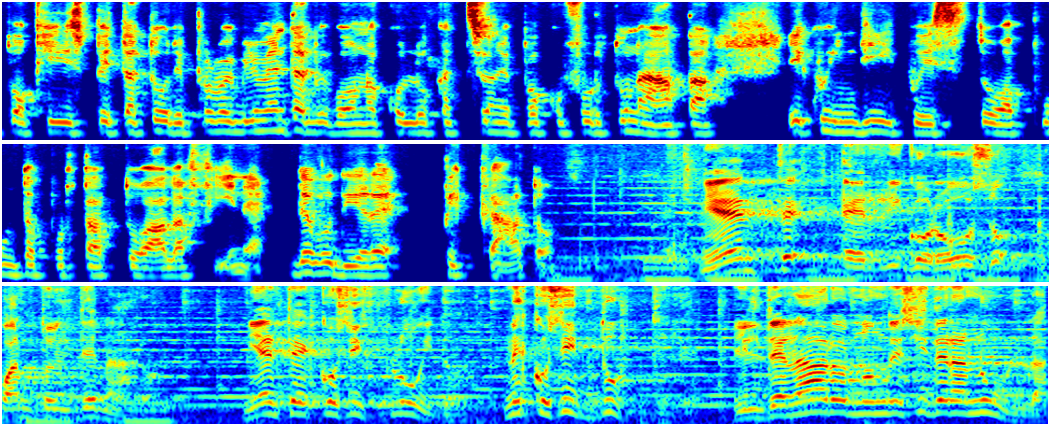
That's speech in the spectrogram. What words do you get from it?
pochi spettatori, probabilmente aveva una collocazione poco fortunata e quindi questo appunto ha portato alla fine. Devo dire peccato. Niente è rigoroso quanto il denaro. Niente è così fluido né così duttile. Il denaro non desidera nulla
